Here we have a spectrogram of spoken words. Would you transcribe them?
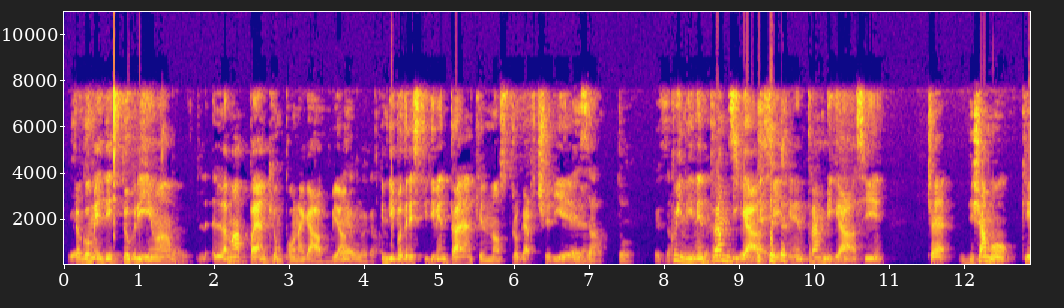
Però come hai detto prima, l- la mappa è anche un po' una gabbia. È una gabbia. Quindi potresti diventare anche il nostro carceriere. Esatto, esatto. Quindi in entrambi, i casi, in entrambi i casi, cioè, diciamo che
